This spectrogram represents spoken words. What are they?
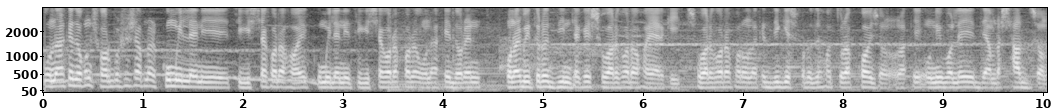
ওনাকে যখন সর্বশেষে আপনার কুমিল্লা নিয়ে চিকিৎসা করা হয়, কুমিল্লা নিয়ে চিকিৎসা করার পরে ওনাকে ধরেন, ওনার ভিতরে জিনটাকে শোয়ার করা হয় আর কি। শোয়ার করার পর ওনাকে জিজ্ঞেস করে যে, হয়, তোরা কয়জন? ওনাকে, উনি বলে যে, আমরা সাতজন।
